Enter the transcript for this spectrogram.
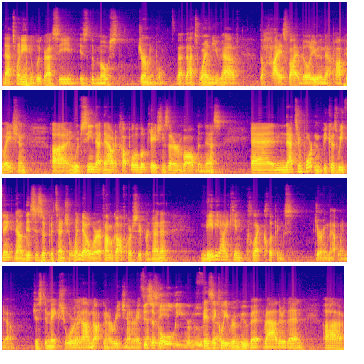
that's when annual bluegrass seed is the most germinable. That, that's when you have the highest viability within that population. Uh, and we've seen that now at a couple of locations that are involved in this. And that's important because we think now this is a potential window where if I'm a golf course superintendent, maybe I can collect clippings during that window just to make sure right. that I'm not going to regenerate physically remove physically remove it rather than uh,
